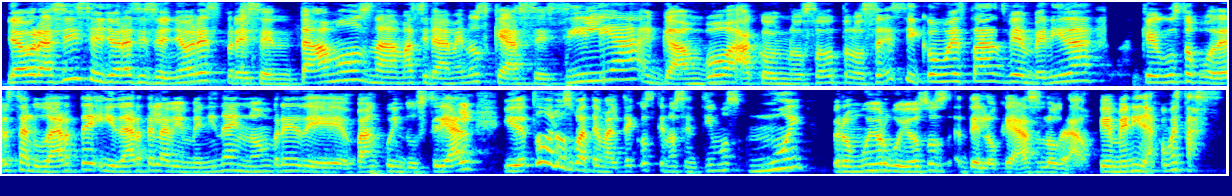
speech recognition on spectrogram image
Y ahora sí, señoras y señores, presentamos nada más y nada menos que a Cecilia Gamboa con nosotros. Ceci, ¿cómo estás? Bienvenida. Qué gusto poder saludarte y darte la bienvenida en nombre de Banco Industrial y de todos los guatemaltecos que nos sentimos muy, pero muy orgullosos de lo que has logrado. Bienvenida, ¿cómo estás?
